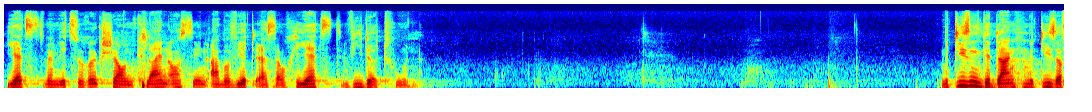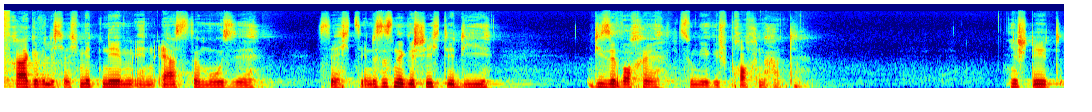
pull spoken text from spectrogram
jetzt, wenn wir zurückschauen, klein aussehen, aber wird er es auch jetzt wieder tun. Mit diesem Gedanken, mit dieser Frage will ich euch mitnehmen in 1. Mose 16. Das ist eine Geschichte, die diese Woche zu mir gesprochen hat. Hier steht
